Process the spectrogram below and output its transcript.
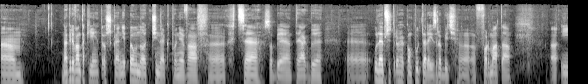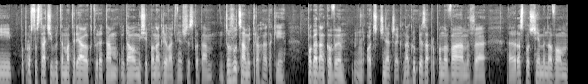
Em, nagrywam taki troszkę niepełny odcinek, ponieważ e, chcę sobie te jakby e, ulepszyć trochę komputer i zrobić e, formata i po prostu straciłby te materiały, które tam udało mi się ponagrywać, więc wszystko tam dorzucam i trochę taki pogadankowy mm, odcineczek. Na grupie zaproponowałem, że e, rozpoczniemy nową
